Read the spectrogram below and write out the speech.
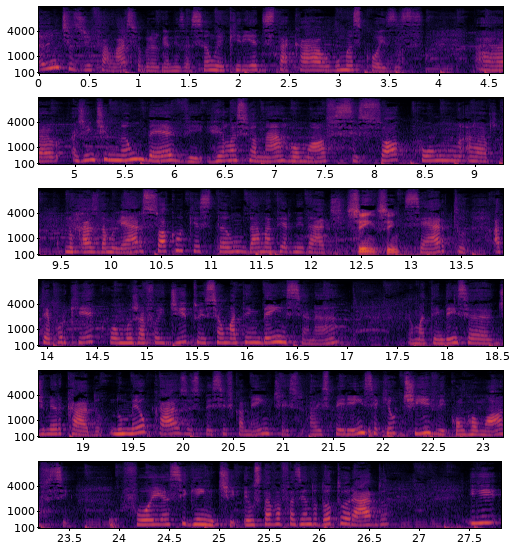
antes de falar sobre a organização, eu queria destacar algumas coisas. Uh, a gente não deve relacionar home office só com, no caso da mulher, só com a questão da maternidade. Sim, sim. Certo? Até porque, como já foi dito, isso é uma tendência, né? É uma tendência de mercado. No meu caso, especificamente, a experiência que eu tive com home office foi a seguinte: eu estava fazendo doutorado e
